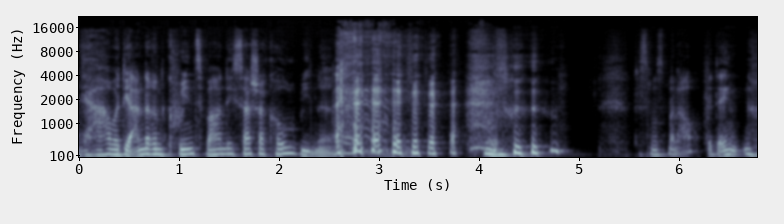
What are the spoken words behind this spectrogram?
Ja, aber die anderen Queens waren nicht Sascha Colby, ne? das muss man auch bedenken.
